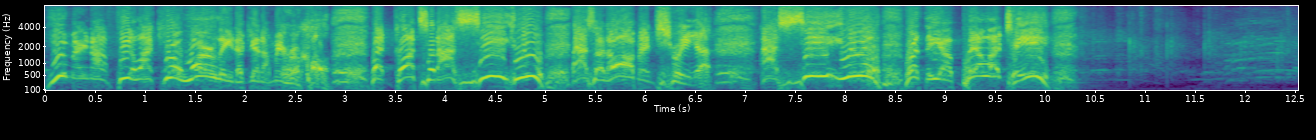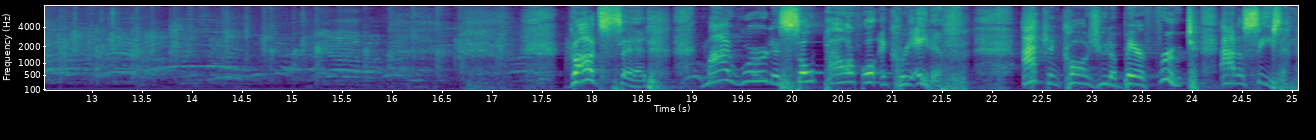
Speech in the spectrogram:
You may not feel like you're worthy to get a miracle, but God said, I see you as an almond tree. I see you with the ability God said, My word is so powerful and creative, I can cause you to bear fruit out of season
